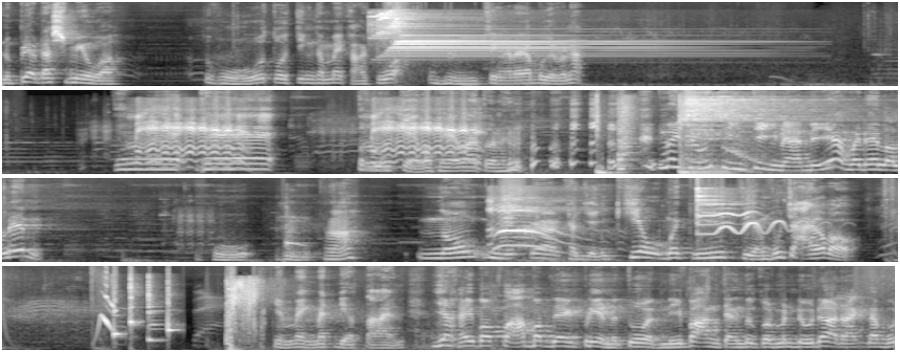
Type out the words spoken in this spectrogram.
นมเปรี้ยวดัชมิลเหรอโอ้โหตัวจริงทำไมขาวจั๊วะอื้อหือเสียงอะไรระเบิดวะน่ะแม่แพ้ตกลงแกว่าแพ้ว่าตัวนั้น ไม่รู้จริงๆนะเนี่ยไม่ได้เราเล่นโอ้โหฮะ น้องนิดเนี่ยขยันเขี้ยวเมื่อกี้เสียงผู้ชายเขาบอกเหี้ยังแม่งแมทเดียวตาย อยากให้บัฟฟ้าบัฟแดงเปลี่ยนเป็นตัวแบบนี้บ้างจังทุกคนมันดูน่ารักนะพู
